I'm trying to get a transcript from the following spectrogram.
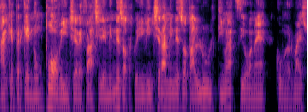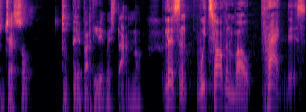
anche perché non può vincere facile Minnesota, quindi vincerà Minnesota all'ultima azione, come ormai è successo tutte le partite quest'anno. Listen, we talking about practice.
